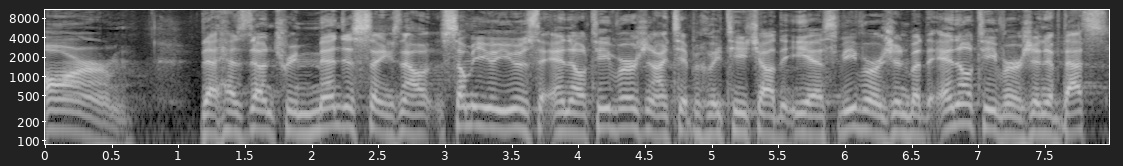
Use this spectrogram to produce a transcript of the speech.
arm that has done tremendous things. Now, some of you use the NLT version. I typically teach out the ESV version, but the NLT version, if that's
